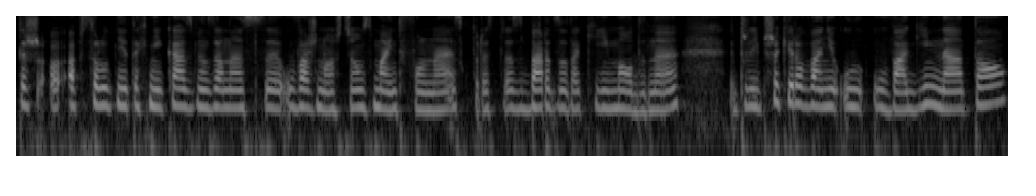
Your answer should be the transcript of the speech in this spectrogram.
też absolutnie technika związana z uważnością, z mindfulness, który jest teraz bardzo taki modny, czyli przekierowanie uwagi na to,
